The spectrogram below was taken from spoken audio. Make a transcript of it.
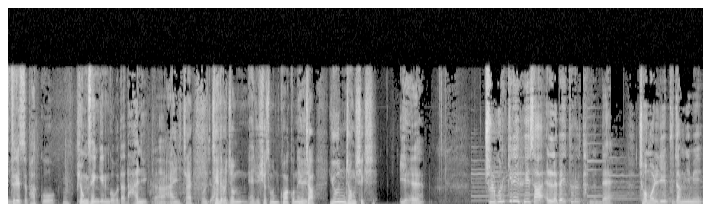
스트레스 받고 병 생기는 것보다 나으니까. 아이 자 제대로 좀 해주셨으면 고맙겠네요. 예. 자 윤정식 씨. 예. 출근길에 회사 엘리베이터를 탔는데 저 멀리 부장님이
